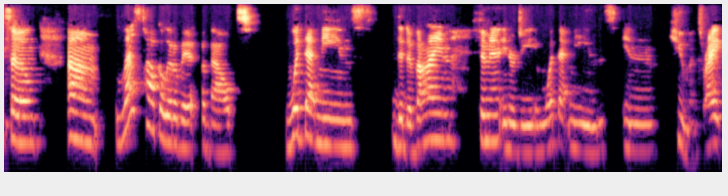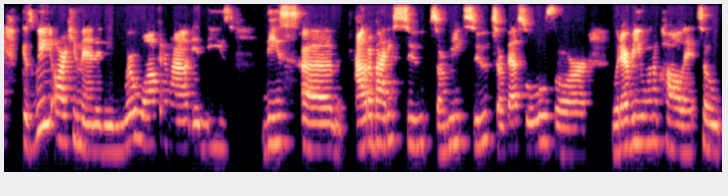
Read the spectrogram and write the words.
So um, let's talk a little bit about what that means, the divine feminine energy, and what that means in humans, right? Because we are humanity. We're walking around in these these um, out of body suits or meat suits or vessels or whatever you want to call it. So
